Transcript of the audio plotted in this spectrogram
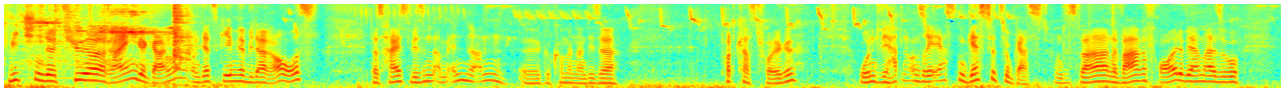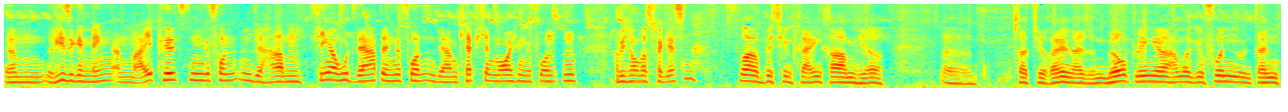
quietschende Tür reingegangen und jetzt gehen wir wieder raus. Das heißt, wir sind am Ende angekommen an dieser Podcast-Folge und wir hatten unsere ersten Gäste zu Gast. Und es war eine wahre Freude. Wir haben also ähm, riesige Mengen an Maipilzen gefunden. Wir haben Fingerhutwerpeln gefunden. Wir haben Käppchenmorcheln gefunden. Habe ich noch was vergessen? War ein bisschen Kleinkram hier. Äh, Satyrellen, also Mürblinge haben wir gefunden und dann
